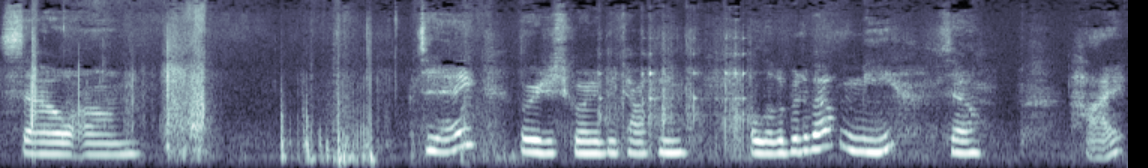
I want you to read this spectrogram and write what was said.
So, um, today we're just going to be talking a little bit about me. So, hi,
